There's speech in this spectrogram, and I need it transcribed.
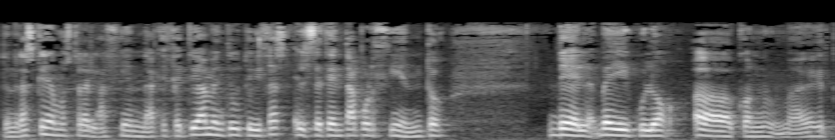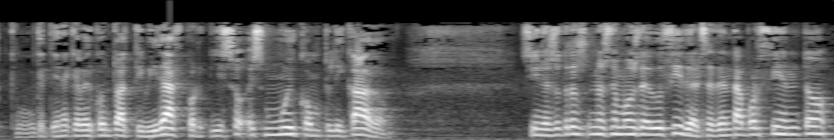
tendrás que demostrarle a la Hacienda que efectivamente utilizas el 70% del vehículo eh, con, eh, que tiene que ver con tu actividad, porque eso es muy complicado. Si nosotros nos hemos deducido el 70%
